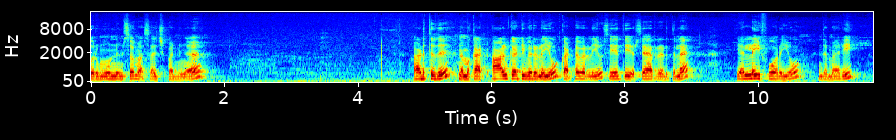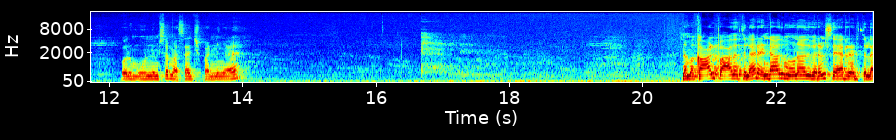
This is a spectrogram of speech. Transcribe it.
ஒரு மூணு நிமிஷம் மசாஜ் பண்ணுங்கள் அடுத்தது நம்ம கட் ஆள்காட்டி விரலையும் கட்டை விரலையும் சேர்த்து சேர்ற இடத்துல எல்ஐ ஃபோரையும் இந்த மாதிரி ஒரு மூணு நிமிஷம் மசாஜ் பண்ணுங்கள் நம்ம கால் பாதத்தில் ரெண்டாவது மூணாவது விரல் சேர்ற இடத்துல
